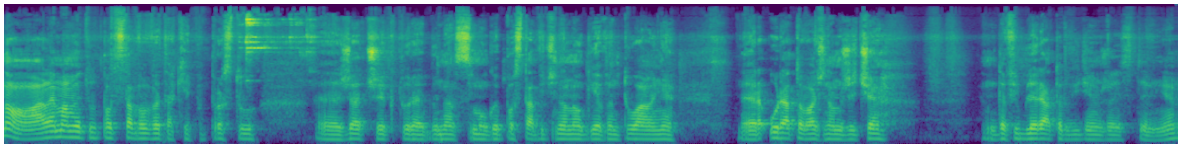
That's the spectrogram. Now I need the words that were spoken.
No, ale mamy tu podstawowe takie po prostu e, rzeczy, które by nas mogły postawić na nogi, ewentualnie e, uratować nam życie. Defibrylator widziałem, że jest w tym, nie?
